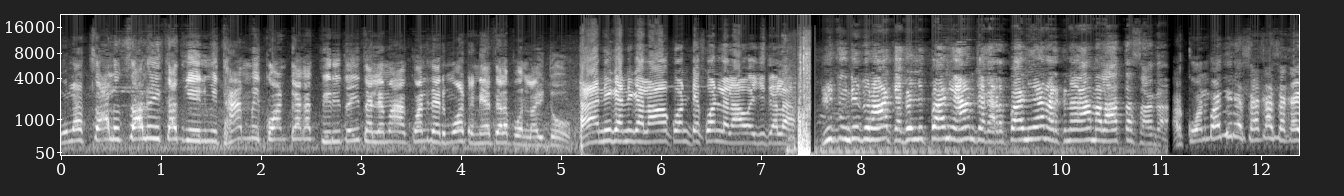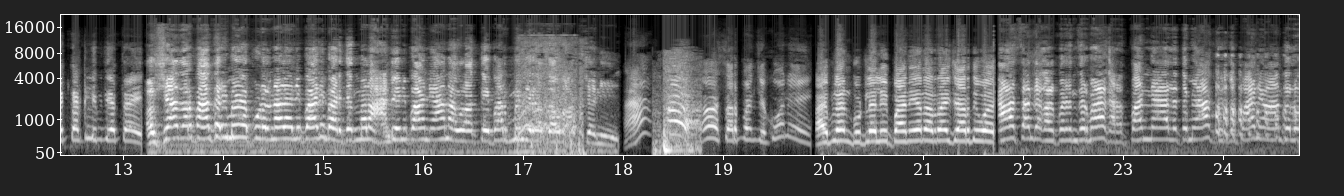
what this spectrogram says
तुला चालू चालू इकत घेईन मी. थांब मी कॉन्टॅक्ट फिरितो इथल्या मा कोणीतरी मोठ्या नेत्याला फोन लावितो. हा निघा निघा लावा. कोणत्या कोणला लावायची त्याला? इथून तिथून आजच्या गल्लीत पाणी आमच्या घरात पाणी येणार की नाही आम्हाला आता सांगा. अरे कोण बाजी रे? सकाळ सकाळी तकलीफ देत आहे. अहो, शेजार पातळी माझ्या पुढे नळाने पाणी भरतात. मला हांड्याने पाणी आणावं लागते फार मंदिरात जाऊन अक्षणी सरपंच कोण आहे? पाईपलाईन फुटलेली पाणी येणार नाही चार दिवस. आज संध्याकाळपर्यंत जर माझ्या घरात पाणी नाही आलं तर मी आज पाणी आंदोलन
